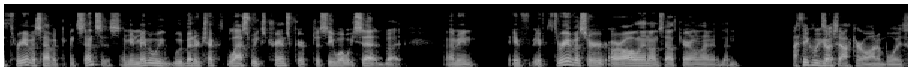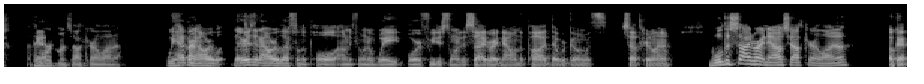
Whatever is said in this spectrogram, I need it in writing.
the three of us have a consensus, I mean, maybe we we better check last week's transcript to see what we said. But I mean, if if three of us are are all in on South Carolina, then I think we go So- South Carolina, boys. I think Yeah. we're going South Carolina. We have an hour. There is an hour left on the poll. I don't know if you want to wait or if we just want to decide right now on the pod that we're going with South Carolina. We'll decide right now, South Carolina, Okay.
